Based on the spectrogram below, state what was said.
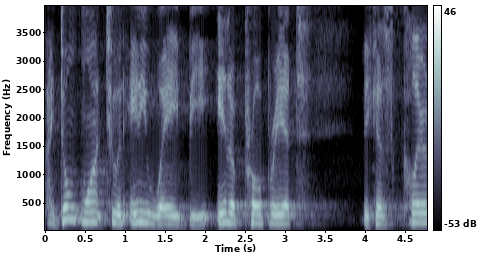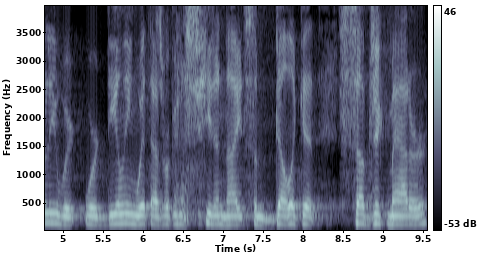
I don't want to in any way be inappropriate because clearly we're, we're dealing with, as we're going to see tonight, some delicate subject matter,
